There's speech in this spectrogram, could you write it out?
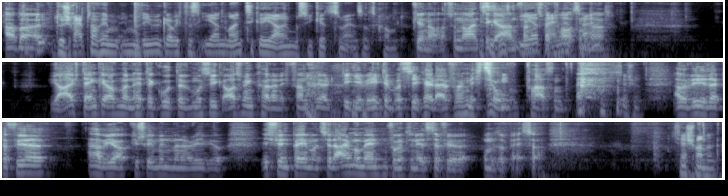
Aber du, du, schreibst auch im, im Review, glaube ich, dass eher 90er Jahre Musik jetzt zum Einsatz kommt. Genau, also 90er, Anfang 2000er. Ja, ich denke auch, man hätte gute Musik auswählen können. Ich fand halt die gewählte Musik halt einfach nicht so okay. passend. Sehr schön. Aber wie gesagt, dafür habe ich auch geschrieben in meiner Review. Ich finde, bei emotionalen Momenten funktioniert es dafür umso besser. Sehr spannend.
